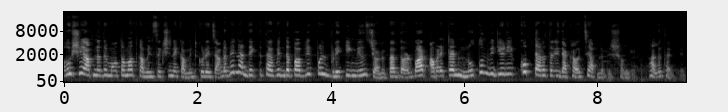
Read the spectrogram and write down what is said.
অবশ্যই আপনাদের মতামত কমেন্ট সেকশনে কমেন্ট করে জানাবেন আর দেখতে থাকবেন the public poll breaking news জনতার দরবার। আবার একটা নতুন ভিডিও নিয়ে খুব তাড়াতাড়ি দেখা হচ্ছে আপনাদের সঙ্গে। ভালো থাকবেন।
